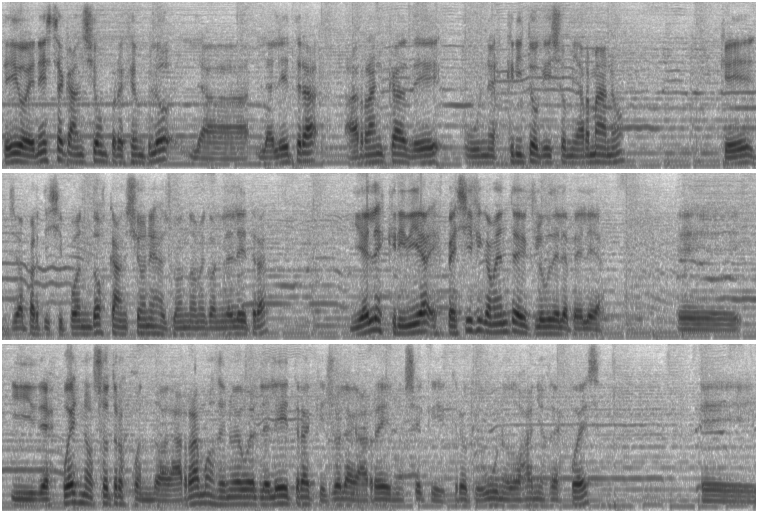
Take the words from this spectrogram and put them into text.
te digo, en esa canción, por ejemplo, la, la letra arranca de un escrito que hizo mi hermano, que ya participó en dos canciones ayudándome con la letra, y él escribía específicamente del Club de la Pelea. Eh, y después nosotros cuando agarramos de nuevo la letra, que yo la agarré, no sé, que creo que uno o dos años después, eh,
